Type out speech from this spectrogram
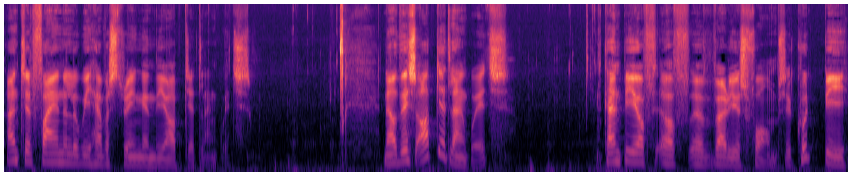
until finally we have a string in the object language. Now this object language can be of, of uh, various forms. It could be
